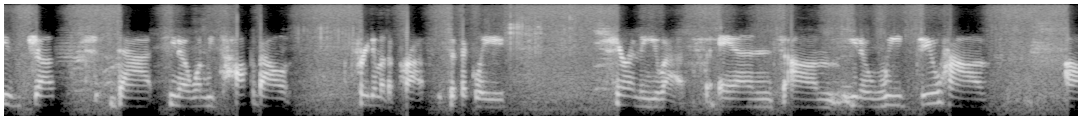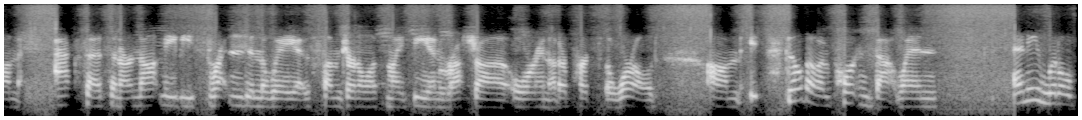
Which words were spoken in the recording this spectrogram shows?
is just that you know when we talk about freedom of the press, specifically here in the U.S., and um, you know we do have um, and are not maybe threatened in the way as some journalists might be in Russia or in other parts of the world. Um, it's still though important that when any little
